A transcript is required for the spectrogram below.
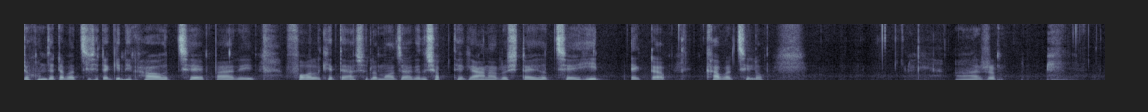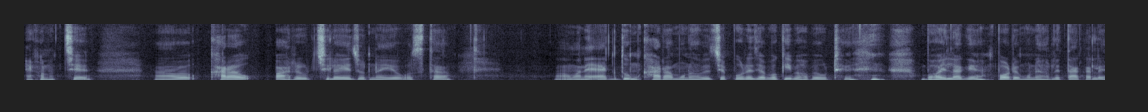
যখন যেটা পাচ্ছি সেটা কিনে খাওয়া হচ্ছে, পারি। ফল খেতে আসলে মজা, কিন্তু সব থেকে আনারসটাই হচ্ছে হিট একটা খাবার ছিল। আর এখন হচ্ছে খাড়া পাহাড়ে উঠছিল এই জন্য এই অবস্থা। মানে একদম খাড়া মনে হয়েছে পড়ে যাব কীভাবে উঠে। ভয় লাগে, পরে মনে হলে তাকালে।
